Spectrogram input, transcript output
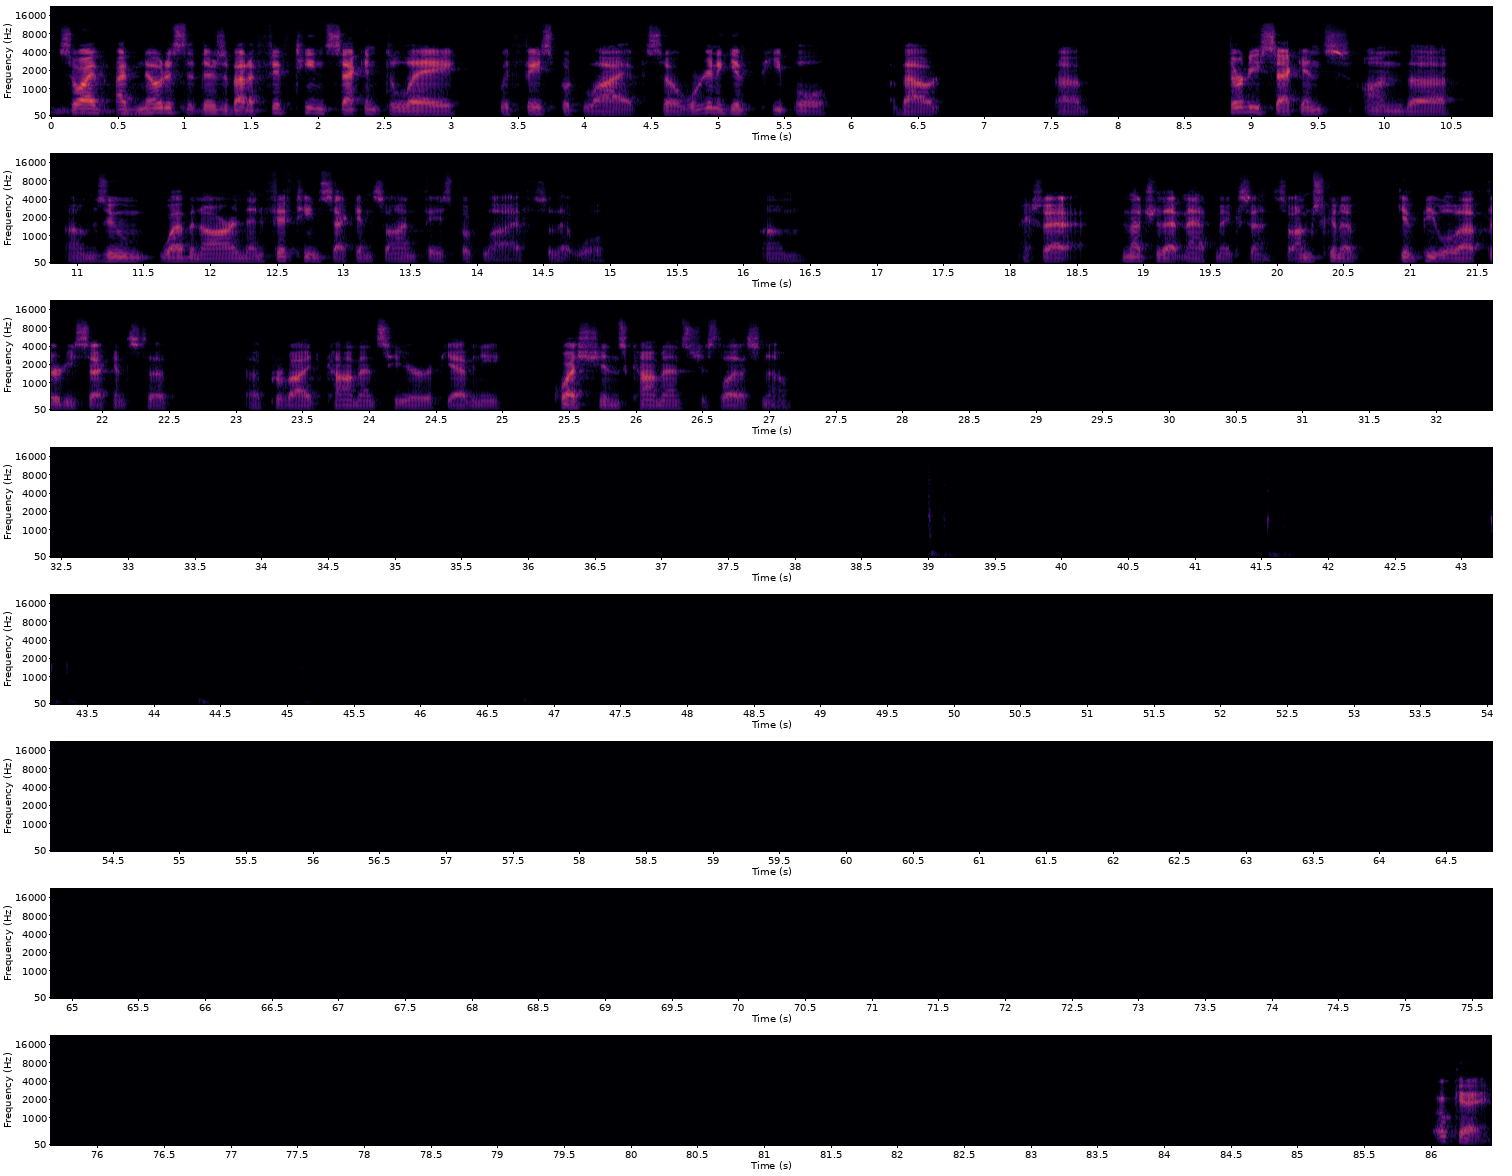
So I've, I've noticed that there's about a 15 second delay with Facebook Live. So we're going to give people about uh, 30 seconds on the um, Zoom webinar and then 15 seconds on Facebook Live. So that will, um, actually, I, I'm not sure that math makes sense. So I'm just going to give people about 30 seconds to uh, provide comments here. If you have any questions, comments, just let us know. Okay.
